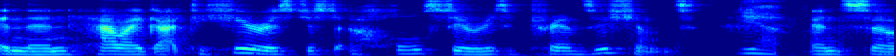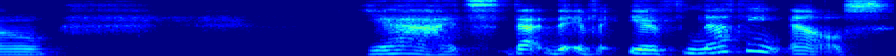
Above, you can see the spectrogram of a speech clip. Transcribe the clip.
and then how I got to here is just a whole series of transitions Yeah. and so yeah it's that if if nothing else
